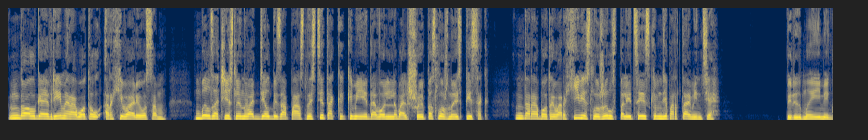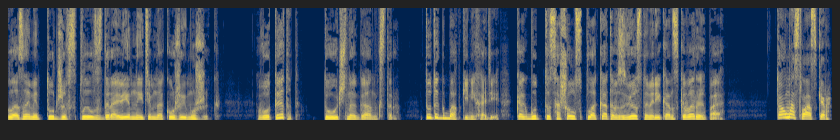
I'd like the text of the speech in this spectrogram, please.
Долгое время работал архивариусом. Был зачислен в отдел безопасности, так как имеет довольно большой послужной список. До работы в архиве служил в полицейском департаменте. Перед моими глазами тут же всплыл здоровенный темнокожий мужик. Вот этот точно гангстер. Тут и к бабке не ходи, как будто сошел с плакатов звезд американского рэпа. Томас Ласкер,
